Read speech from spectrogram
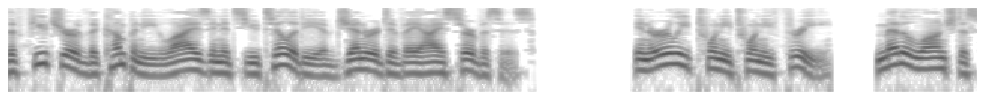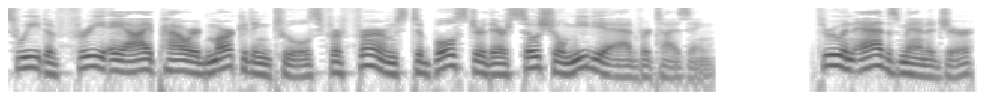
the future of the company lies in its utility of generative AI services. In early 2023, Meta launched a suite of free AI powered marketing tools for firms to bolster their social media advertising. Through an ads manager,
